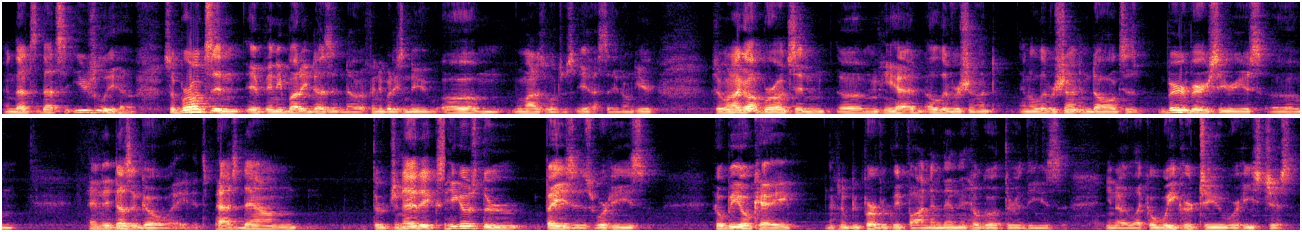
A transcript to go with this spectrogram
and that's that's usually how. So Bronson, if anybody doesn't know, if anybody's new, um, we might as well just yeah say it on here. So when I got Bronson, um, he had a liver shunt, and a liver shunt in dogs is very very serious, um, and it doesn't go away. It's passed down through genetics. He goes through phases where he's he'll be okay and he'll be perfectly fine, and then he'll go through these, you know, like a week or two where he's just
